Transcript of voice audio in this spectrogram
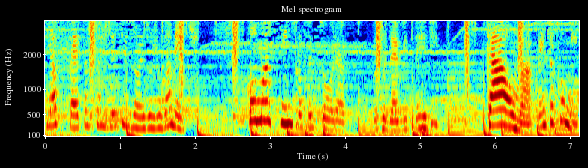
que afeta suas decisões ou julgamentos. Como assim, professora? Você deve ter dito. Calma, pensa comigo.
